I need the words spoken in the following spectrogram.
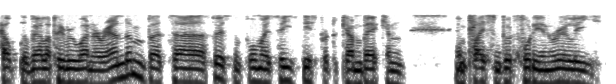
help develop everyone around him. But uh, first and foremost, he's desperate to come back and and play some good footy and really,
